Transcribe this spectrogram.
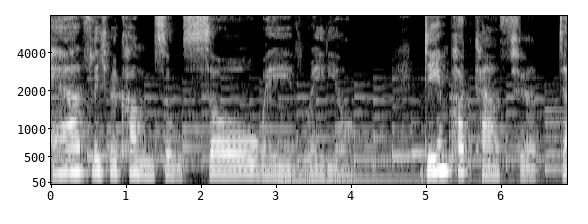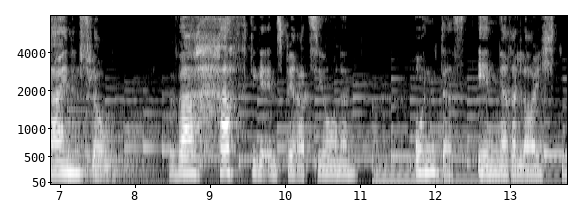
Herzlich willkommen zu Soul Wave Radio, dem Podcast für deinen Flow, wahrhaftige Inspirationen und das innere Leuchten.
